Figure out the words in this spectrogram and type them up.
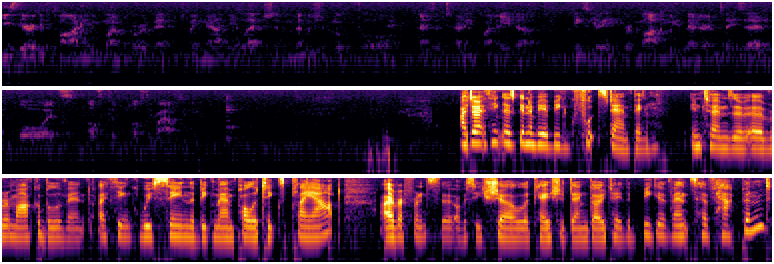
is there a defining moment or event between now and the election that we should look for as a turning point? Either things are getting remarkably better in TZ, or it's off the off the rails again. I don't think there's going to be a big foot stamping in terms of a remarkable event. I think we've seen the big man politics play out. I referenced the obviously Shell, Acacia, Dangote, the big events have happened.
